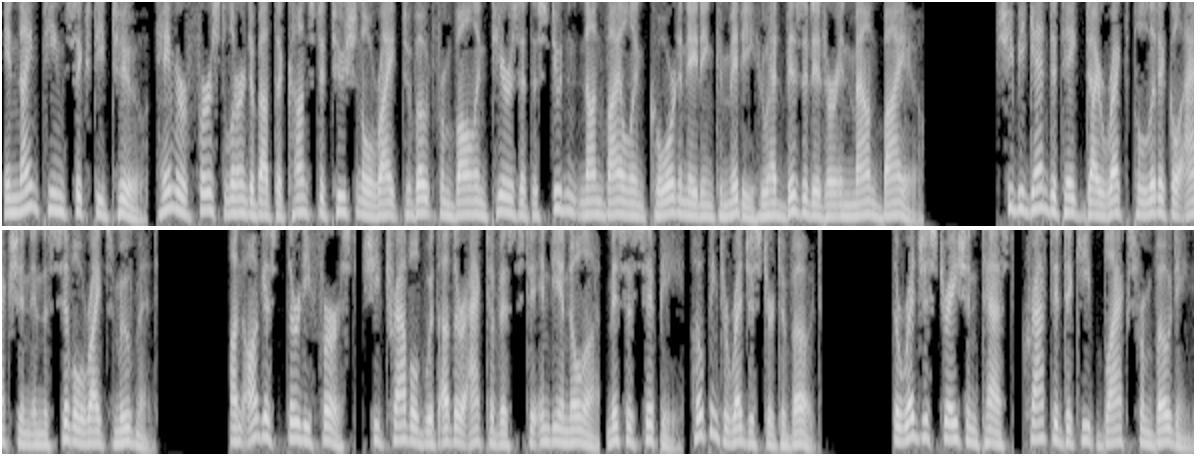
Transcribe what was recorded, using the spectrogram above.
In 1962, Hamer first learned about the constitutional right to vote from volunteers at the Student Nonviolent Coordinating Committee who had visited her in Mound Bayou. She began to take direct political action in the civil rights movement. On August 31, she traveled with other activists to Indianola, Mississippi, hoping to register to vote. The registration test, crafted to keep blacks from voting,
